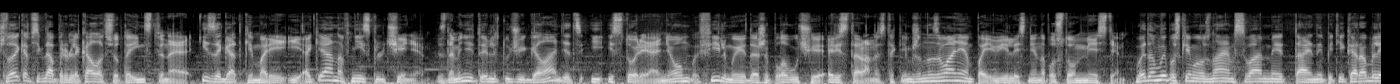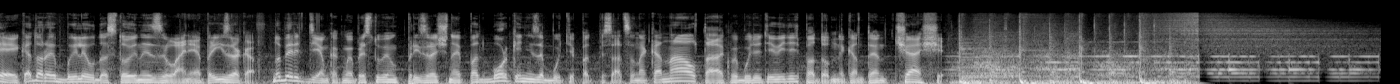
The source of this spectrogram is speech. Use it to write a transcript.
Человека всегда привлекало все таинственное, и загадки морей и океанов не исключение. Знаменитый летучий голландец и история о нем, фильмы и даже плавучие рестораны с таким же названием появились не на пустом месте. В этом выпуске мы узнаем с вами тайны пяти кораблей, которые были удостоены звания призраков. Но перед тем, как мы приступим к призрачной подборке, не забудьте подписаться на канал, так вы будете видеть подобный контент чаще.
